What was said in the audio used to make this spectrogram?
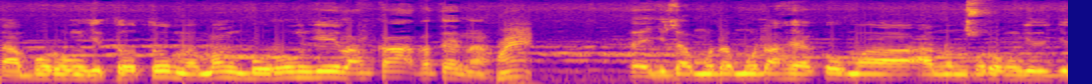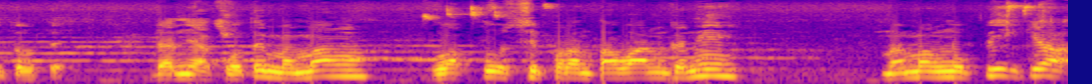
Nah burung gitu tuh memang burung ji langka katanya teh jadi mudah-mudah aku ma anun burung gitu gitu teh. Dan aku teh memang waktu si perantauan ke nih memang nupi kya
